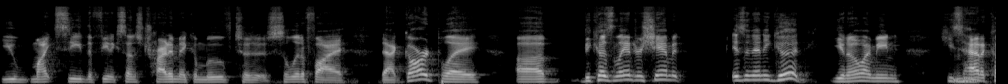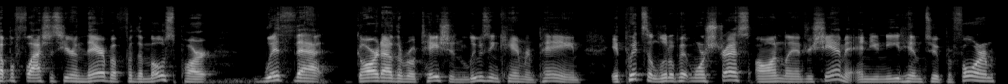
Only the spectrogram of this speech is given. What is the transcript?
you might see the Phoenix Suns try to make a move to solidify that guard play uh, because Landry Shamet isn't any good. You know, I mean, he's mm-hmm. had a couple flashes here and there, but for the most part, with that guard out of the rotation, losing Cameron Payne, it puts a little bit more stress on Landry Shamet, and you need him to perform.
